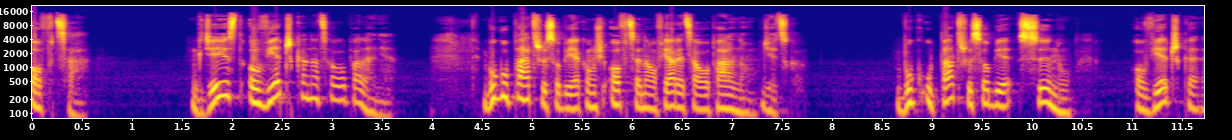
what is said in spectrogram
owca? Gdzie jest owieczka na całopalenie? Bóg upatrzy sobie jakąś owcę na ofiarę całopalną, dziecko. Bóg upatrzy sobie synu owieczkę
